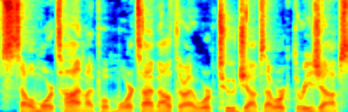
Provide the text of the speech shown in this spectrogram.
sell more time. I put more time out there. I work two jobs. I work three jobs.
